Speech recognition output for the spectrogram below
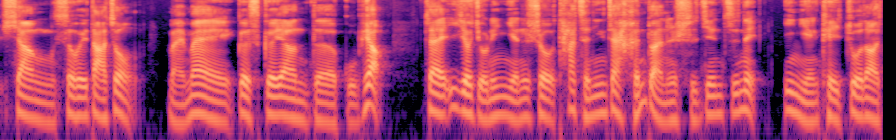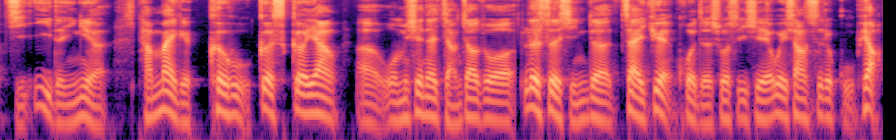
向社会大众买卖各式各样的股票。在一九九零年的时候，他曾经在很短的时间之内，一年可以做到几亿的营业额。他卖给客户各式各样。呃，我们现在讲叫做垃圾型的债券，或者说是一些未上市的股票。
